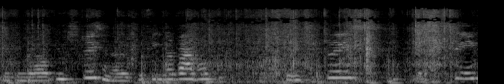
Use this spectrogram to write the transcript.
Two finger bubble, pinch twist, another two finger bubble, pinch twist, let's see,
